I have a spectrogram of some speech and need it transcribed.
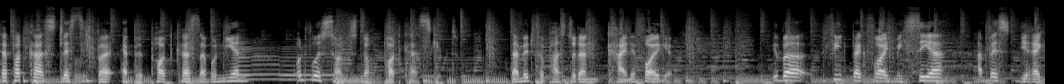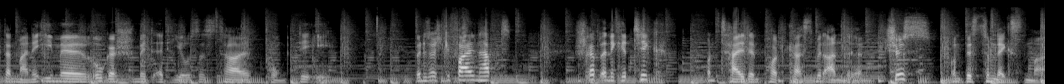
Der Podcast lässt sich bei Apple Podcasts abonnieren und wo es sonst noch Podcasts gibt. Damit verpasst du dann keine Folge. Über Feedback freue ich mich sehr, am besten direkt an meine E-Mail rogerschmidt.josestal.de. Wenn es euch gefallen hat, schreibt eine Kritik und teilt den Podcast mit anderen. Tschüss und bis zum nächsten Mal.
